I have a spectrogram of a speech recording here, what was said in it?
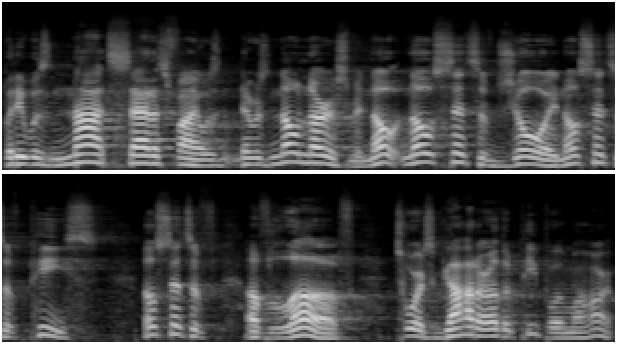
but it was not satisfying. Was, there was no nourishment, no, no sense of joy, no sense of peace, no sense of, of love towards God or other people in my heart.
